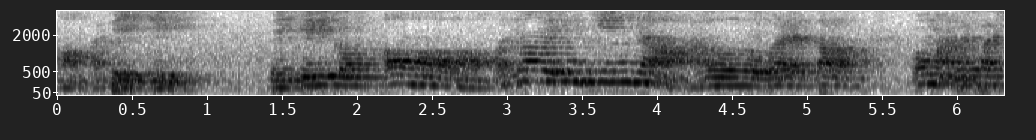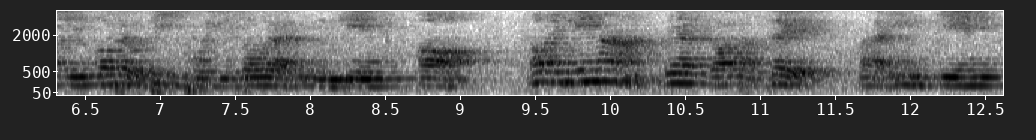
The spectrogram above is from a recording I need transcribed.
吼，啊袂记，袂记你讲，哦，我即摆要印经了，好，我来到，我嘛要发心，我要有智慧，所以我来印经，吼，我的囡仔，你爱教读册，我来印经。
